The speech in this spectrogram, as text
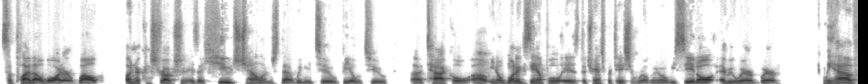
supply that water while under construction is a huge challenge that we need to be able to uh, tackle. Uh, you know, one example is the transportation world. You know, we see it all everywhere where we have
